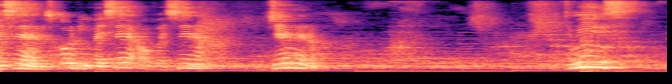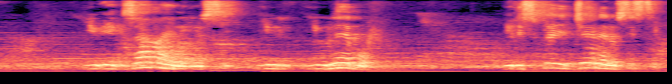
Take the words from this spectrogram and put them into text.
it's called the viscera or viscera general. It means you examine, you see, you, you label, you display general system.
